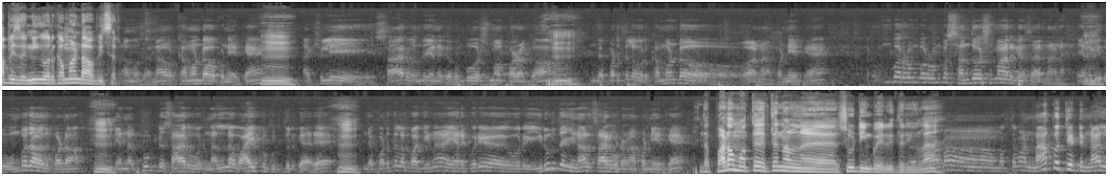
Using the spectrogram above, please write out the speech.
ஆஃபீஸர் நீங்கள் ஒரு கமாண்டோ ஆஃபீஸர் ஆமாம் சார் நான் ஒரு கமாண்டோவை பண்ணியிருக்கேன். ஆக்சுவலி சார் வந்து எனக்கு ரொம்ப வருஷமா பழக்கம். இந்த படத்தில் ஒரு கமாண்டோவா நான் பண்ணியிருக்கேன். ரொம்ப ரொம்ப ரொம்ப சந்தோஷமா இருக்கேன் சார் நான். எனக்கு இது ஒன்பதாவது படம். என்னை கூப்பிட்டு சார் ஒரு நல்ல வாய்ப்பு கொடுத்துருக்காரு. இந்த படத்தில் பார்த்தீங்கன்னா ஏறக்குறைய ஒரு இருபத்தஞ்சு நாள் சார் கூட நான் பண்ணியிருக்கேன். இந்த படம் மொத்தம் எத்தனை நாள் ஷூட்டிங் போயிருக்கு தெரியுங்களா? படம் மொத்தமாக நாற்பத்தெட்டு நாள்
